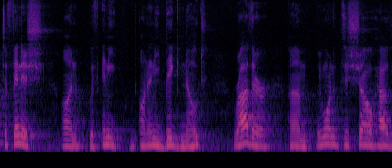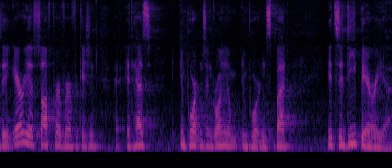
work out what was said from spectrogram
want to finish on, with any, on any big note. Rather, um, we wanted to show how the area of software verification, it has importance and growing importance, but it's a deep area,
